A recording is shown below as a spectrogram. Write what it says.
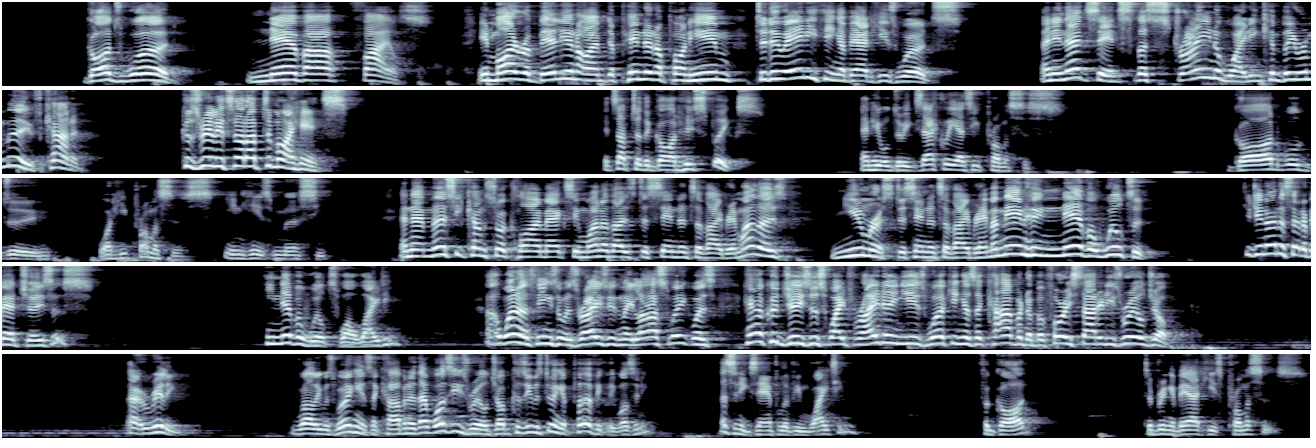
God's word never fails. In my rebellion, I am dependent upon Him to do anything about His words. And in that sense, the strain of waiting can be removed, can't it? Because really, it's not up to my hands. It's up to the God who speaks. And he will do exactly as he promises. God will do what he promises in his mercy. And that mercy comes to a climax in one of those descendants of Abraham, one of those numerous descendants of Abraham, a man who never wilted. Did you notice that about Jesus? He never wilts while waiting. Uh, one of the things that was raised with me last week was how could Jesus wait for 18 years working as a carpenter before he started his real job? No, really, while he was working as a carpenter, that was his real job because he was doing it perfectly, wasn't he? That's an example of him waiting for God to bring about his promises.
